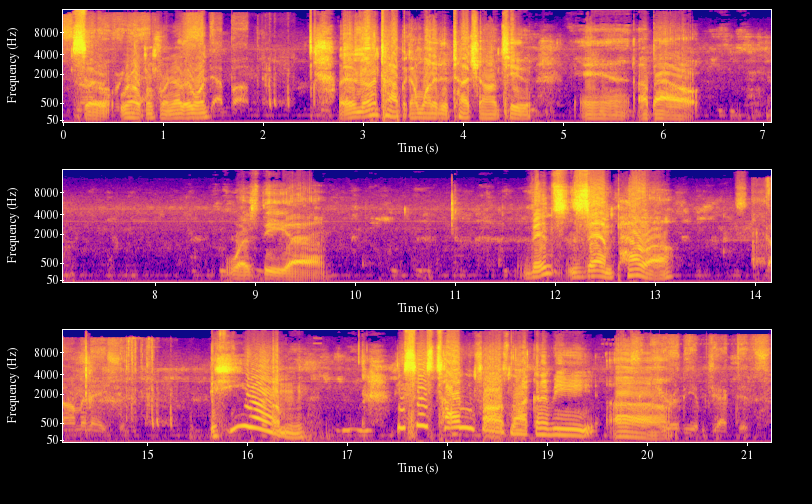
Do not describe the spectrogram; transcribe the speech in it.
So we're hoping for another one. Another topic I wanted to touch on too, and about was the uh, Vince Zampella. Domination. He um he says Titanfall is not going to be uh. the objectives.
